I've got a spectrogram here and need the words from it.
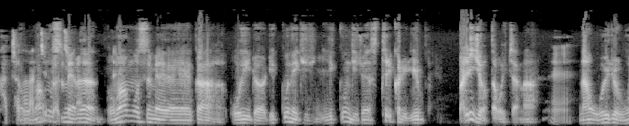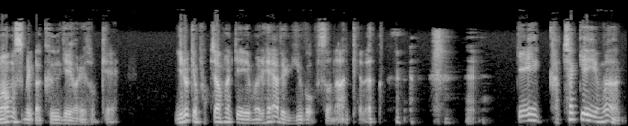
가챠는 안 질렀지만 우마무스메가 오히려 리꾼의 기준 리꾼 기준에서 트릭컬을 일- 빨리 지웠다고 했잖아. 예. 난 오히려 우마무스메가 그 계열에 속해. 이렇게 복잡한 게임을 해야 될 이유가 없어 나한테는. 게 가챠 게임은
